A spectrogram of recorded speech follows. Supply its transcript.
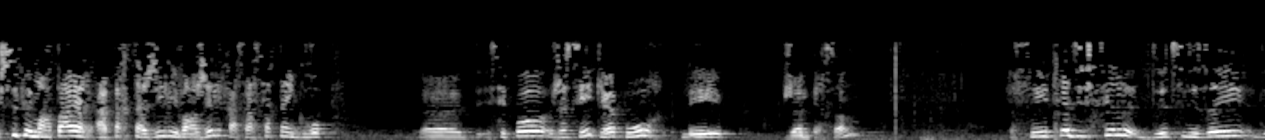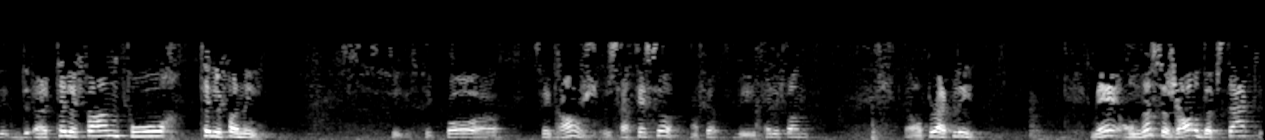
supplémentaires à partager l'Évangile face à certains groupes. C'est pas, je sais que pour les jeunes personnes, c'est très difficile d'utiliser un téléphone pour téléphoner. C'est pas. Euh, c'est étrange. Ça fait ça, en fait, les téléphones. On peut appeler. Mais on a ce genre d'obstacle,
